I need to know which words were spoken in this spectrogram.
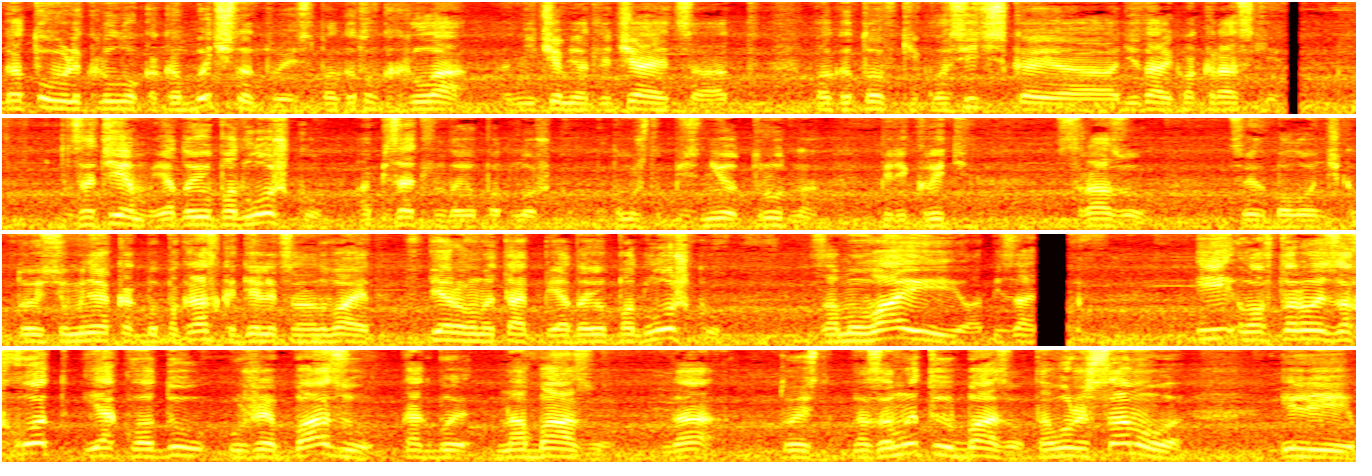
готовлю крыло как обычно, то есть подготовка крыла ничем не отличается от подготовки классической э, детали покраски. Затем я даю подложку, обязательно даю подложку, потому что без нее трудно перекрыть сразу цвет баллончиком. То есть у меня как бы покраска делится на два. В первом этапе я даю подложку, замываю ее обязательно. И во второй заход я кладу уже базу как бы на базу, да, то есть на замытую базу того же самого или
